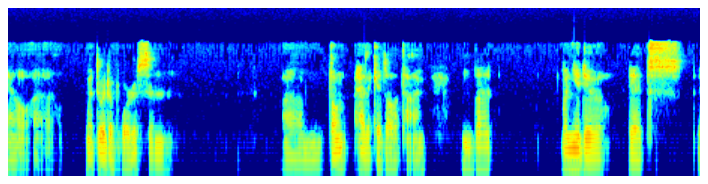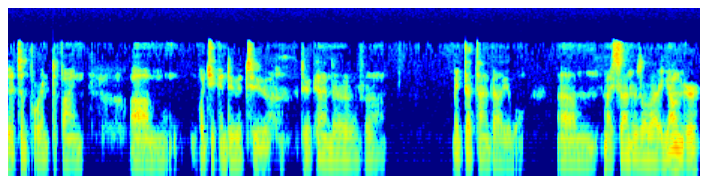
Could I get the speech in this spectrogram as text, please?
you know, uh, went through a divorce and um, don't have the kids all the time, but when you do, it's it's important to find um, what you can do to to kind of uh, make that time valuable. Um, my son, who's a lot younger,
